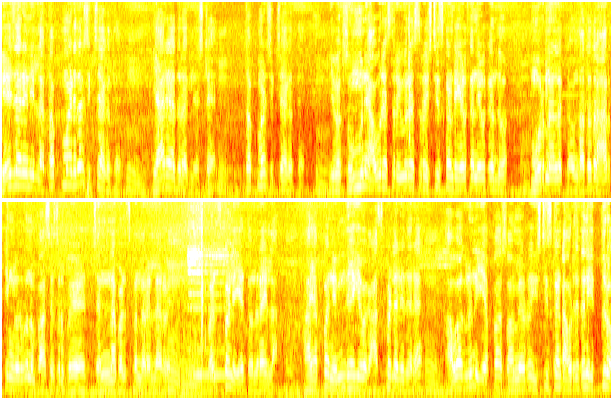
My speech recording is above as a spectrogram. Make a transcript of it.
ಬೇಜಾರೇನಿಲ್ಲ. ತಪ್ಪು ಮಾಡಿದ್ರೆ ಶಿಕ್ಷೆ ಆಗುತ್ತೆ. ಯಾರೇ ಆದ್ರೂ ಆಗ್ಲಿ ಅಷ್ಟೇ. ತಪ್ಪು ಮಾಡಿ ಶಿಕ್ಷೆ ಆಗುತ್ತೆ. ಇವಾಗ ಸುಮ್ಮನೆ ಅವ್ರ ಹೆಸರು ಇವ್ರ ಹೆಸರು ಇಷ್ಟಿಸ್ಕೊಂಡು ಹೇಳ್ಕೊಂಡು ಹೇಳ್ಕೊಂಡು ಮೂರ್ ನಾಲ್ಕು ಒಂದ್ ಹತ್ತತ್ರ ಆರು ತಿಂಗಳವರೆಗೂ ನಮ್ಮ ಬಾಸ್ ಹೆಸರು ಚೆನ್ನಾಗಿ ಬಳಸ್ಕೊಂಡಾರೆ ಎಲ್ಲರೂ ಬಳಸ್ಕೊಳ್ಳಿ ಏನ್ ತೊಂದರೆ ಇಲ್ಲ. ಆ ಯಪ್ಪ ನೆಮ್ಮದಿಯಾಗಿ ಇವಾಗ ಹಾಸ್ಪಿಟಲ್ ಇದಾರೆ. ಅವಾಗ್ಲೂ ಈ ಯಪ್ಪ ಸ್ವಾಮಿ ಅವರು ಇಷ್ಟ ಇಸ್ಕೊಂಡು ಅವ್ರ ಜೊತೆ ಇದ್ರು.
